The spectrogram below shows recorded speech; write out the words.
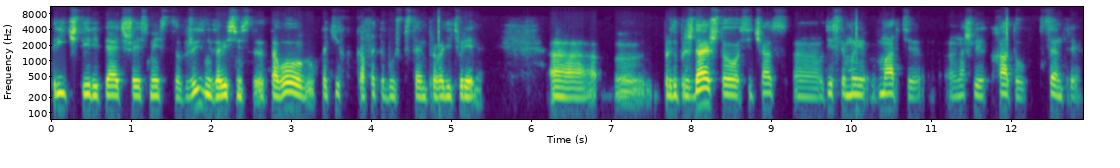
3, 4, 5, 6 месяцев жизни, в зависимости от того, в каких кафе ты будешь постоянно проводить время. А, э, предупреждаю, что сейчас, э, вот если мы в марте э, нашли хату в центре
